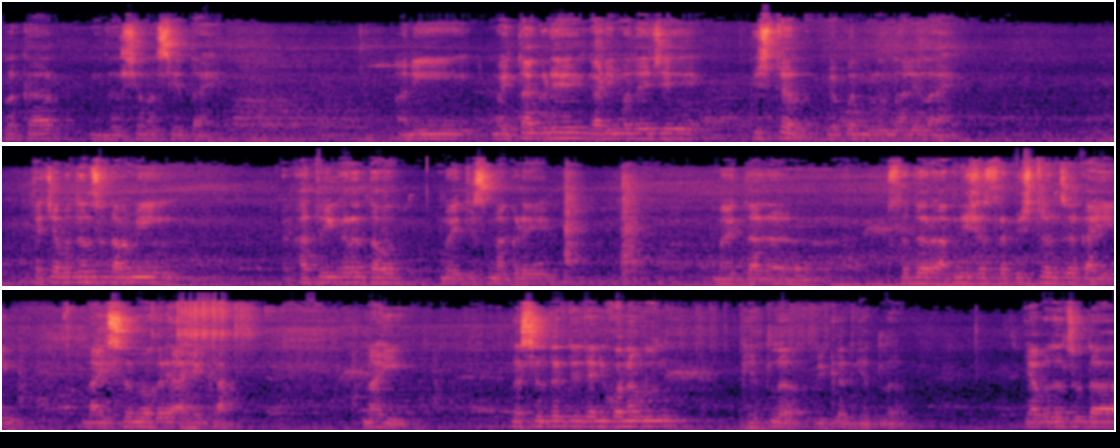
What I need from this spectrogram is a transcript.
प्रकार निदर्शनास येत आहे. आणि मैताकडे गाडीमध्ये जे पिस्टल वेपन मिळून आलेलं आहे त्याच्याबद्दल सुद्धा आम्ही खात्री करत आहोत. मैतिस्माकडे मैता सदर अग्निशस्त्र पिस्टलचं काही लायसन वगैरे आहे का? नाही. नसेल तर ते त्यांनी कोणाकडून घेतलं विकत घेतलं याबद्दलसुद्धा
